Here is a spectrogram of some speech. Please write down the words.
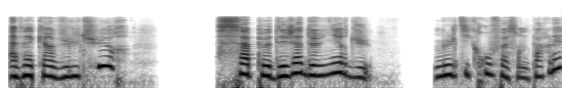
avec un Vulture, ça peut déjà devenir du multicrew façon de parler,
